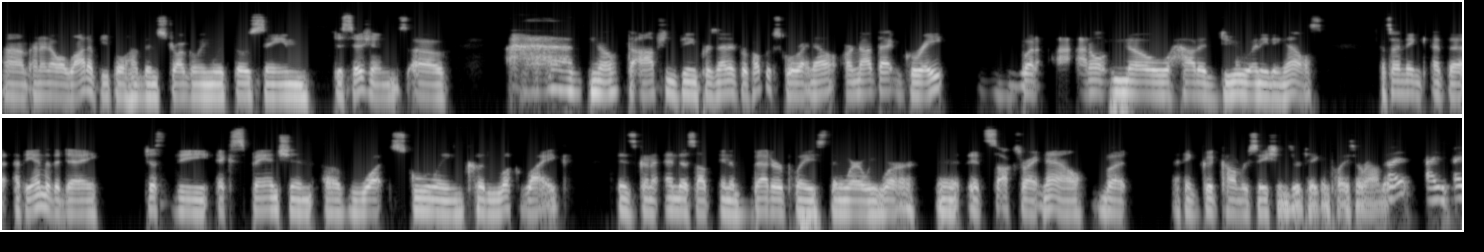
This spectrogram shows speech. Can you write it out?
Um, and I know a lot of people have been struggling with those same decisions of, ah, you know, the options being presented for public school right now are not that great, but I, I don't know how to do anything else. And so I think at the at the end of the day, just the expansion of what schooling could look like is going to end us up in a better place than where we were. And it, it sucks right now, but I think good conversations are taking place around it. I, I, I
